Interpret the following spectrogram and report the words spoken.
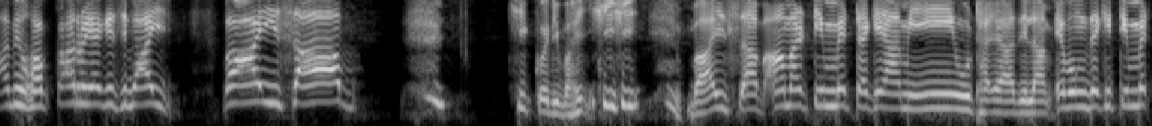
আমি হকার হয়ে গেছি ভাই। ভাই সাব, কি করি ভাই? ভাই সাব, আমার টিমমেটটাকে আমি উঠাইয়া দিলাম এবং দেখি টিমমেট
